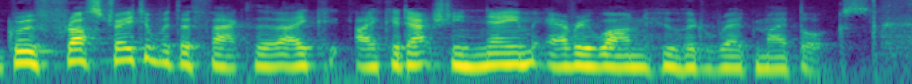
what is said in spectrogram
grew frustrated with the fact that I, I could actually name everyone who had read my books.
